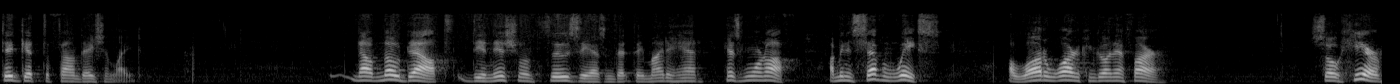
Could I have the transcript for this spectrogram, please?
did get the foundation laid. Now, no doubt, the initial enthusiasm that they might have had has worn off. I mean, in seven weeks, a lot of water can go in that fire. So here,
